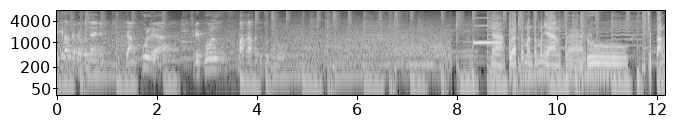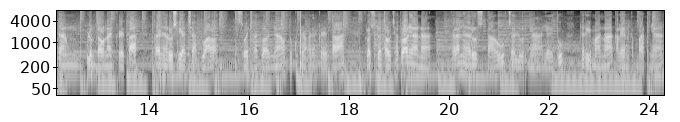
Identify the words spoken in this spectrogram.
ini kita udah dapetnya ini yang full ya 1470 Nah, buat teman-teman yang baru di Jepang dan belum tahu naik kereta, kalian harus lihat jadwal sesuai jadwalnya untuk keberangkatan kereta. Kalau sudah tahu jadwalnya, nah kalian harus tahu jalurnya, yaitu dari mana kalian tempatnya,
